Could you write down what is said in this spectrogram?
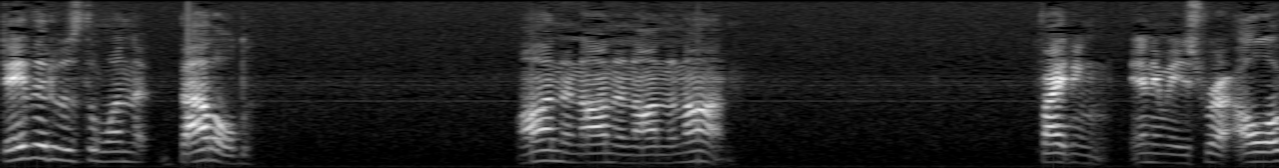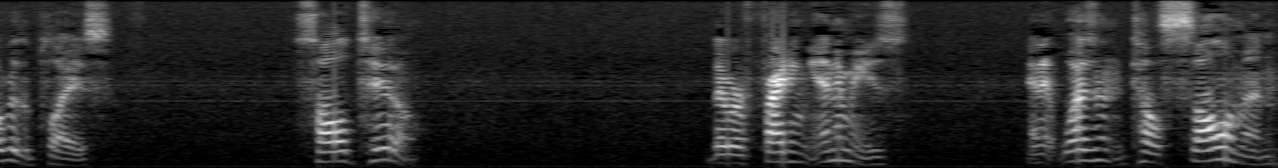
David was the one that battled on and on and on and on, fighting enemies all over the place. Saul, too. They were fighting enemies, and it wasn't until Solomon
